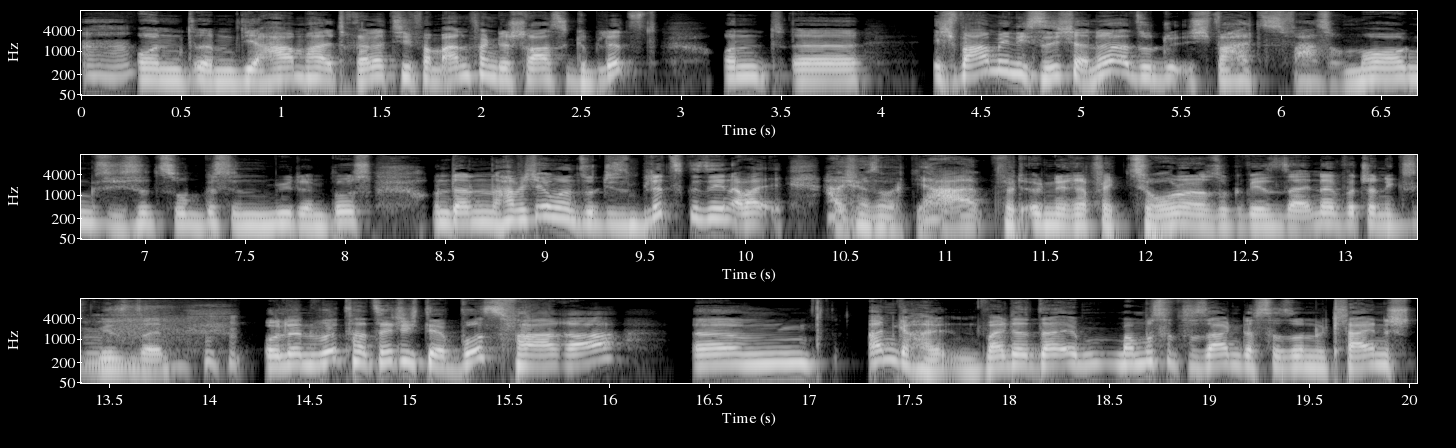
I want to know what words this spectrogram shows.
Aha. Und ähm, die haben halt relativ am Anfang der Straße geblitzt und äh, ich war mir nicht sicher, ne? Also ich war halt, es war so morgens, ich sitze so ein bisschen müde im Bus und dann habe ich irgendwann so diesen Blitz gesehen, aber habe ich mir so gedacht, ja, wird irgendeine Reflexion oder so gewesen sein, ne? Wird schon nichts gewesen sein. Und dann wird tatsächlich der Busfahrer ähm, angehalten, weil da, da, man muss dazu sagen, dass da so eine kleine, St-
